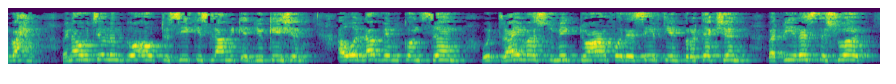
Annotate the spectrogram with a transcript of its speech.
الْبَحْرِ when our children go out to seek Islamic education, our love and concern would drive us to make dua for their safety and protection. But be rest assured,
